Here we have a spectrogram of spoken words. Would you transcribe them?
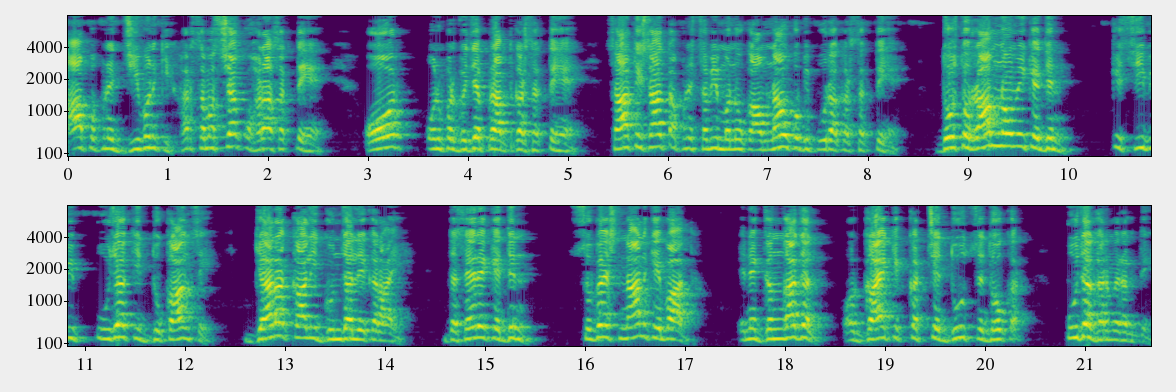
आप अपने जीवन की हर समस्या को हरा सकते हैं और उन पर विजय प्राप्त कर सकते हैं। साथ ही साथ अपने सभी मनोकामनाओं को भी पूरा कर सकते हैं। दोस्तों, रामनवमी के दिन किसी भी पूजा की दुकान से ग्यारह काली गुंजा लेकर आए। दशहरे के दिन सुबह स्नान के बाद इन्हें गंगाजल और गाय के कच्चे दूध से धोकर पूजा घर में रख दें।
